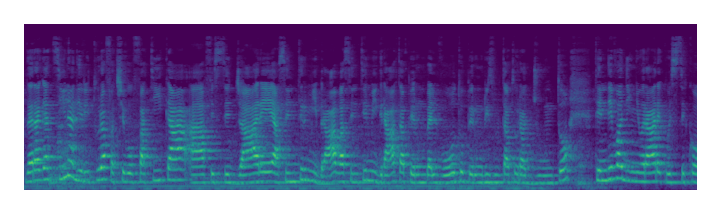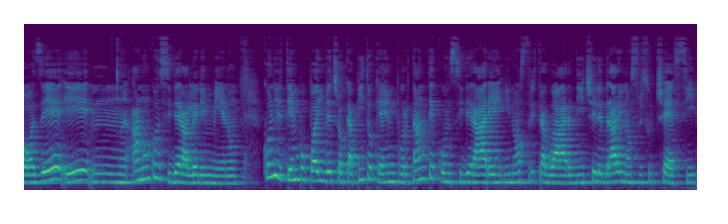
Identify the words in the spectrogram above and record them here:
Da ragazzina addirittura facevo fatica a festeggiare, a sentirmi brava, a sentirmi grata per un bel voto, per un risultato raggiunto. Tendevo ad ignorare queste cose e mh, mm, a non considerarle nemmeno. Con il tempo poi invece ho capito che è importante considerare i nostri traguardi, celebrare i nostri successi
